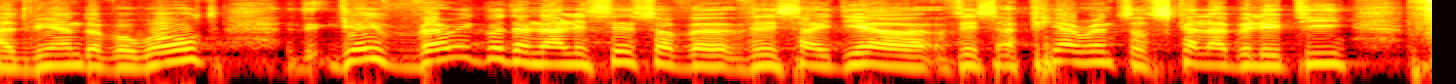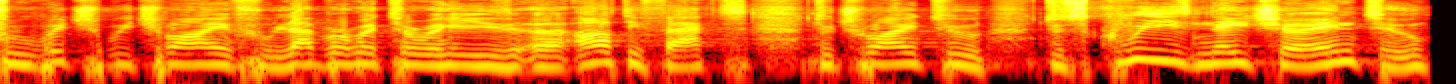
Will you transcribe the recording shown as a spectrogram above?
at the end of the world, gave very good analysis of uh, this idea, of this appearance of scalability through which we try, through laboratory uh, artifacts, to try to, to squeeze nature into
